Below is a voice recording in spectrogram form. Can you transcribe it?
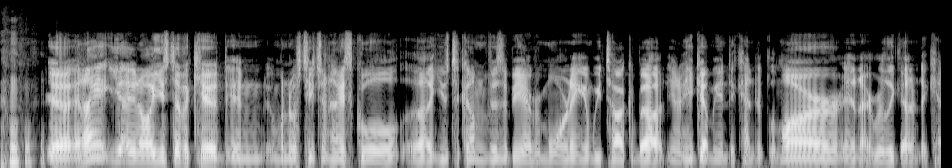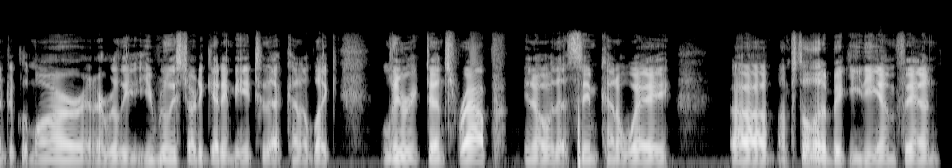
yeah, and I, yeah, you know, I used to have a kid in when I was teaching high school. Uh, he used to come and visit me every morning, and we talk about, you know, he got me into Kendrick Lamar, and I really got into Kendrick Lamar, and I really, he really started getting me into that kind of like lyric dense rap, you know, that same kind of way. Uh, I'm still not a big EDM fan,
